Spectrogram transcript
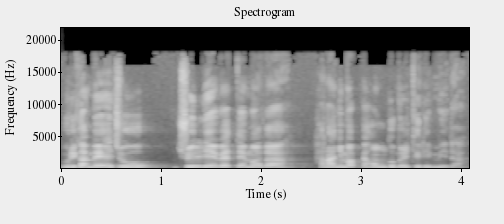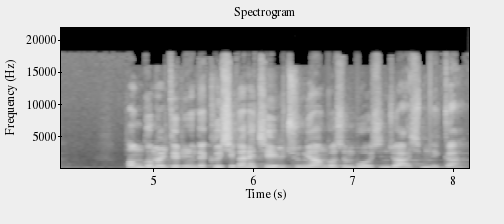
우리가 매주 주일 예배 때마다 하나님 앞에 헌금을 드립니다. 헌금을 드리는데 그 시간에 제일 중요한 것은 무엇인 줄 아십니까?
